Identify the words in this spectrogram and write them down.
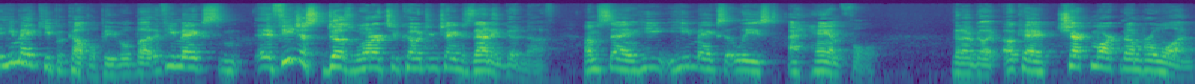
he may keep a couple people. But if he makes if he just does one or two coaching changes, that ain't good enough. I'm saying he he makes at least a handful. Then I'd be like, okay, check mark number one.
